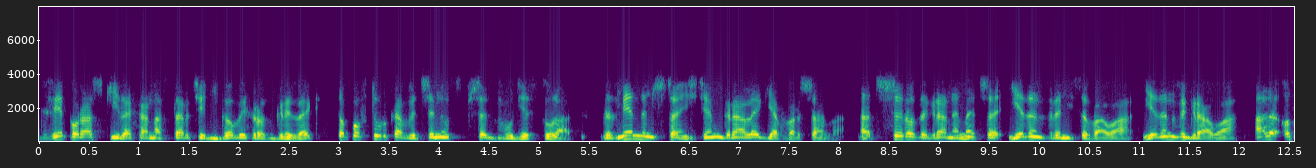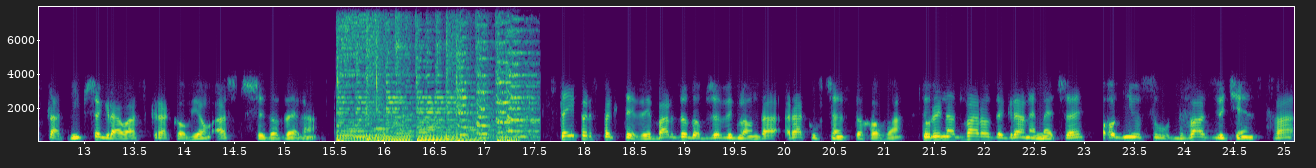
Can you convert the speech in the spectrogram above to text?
Dwie porażki Lecha na starcie ligowych rozgrywek to powtórka wyczynu sprzed 20 lat. Ze zmiennym szczęściem gra Legia Warszawa. Na trzy rozegrane mecze jeden zremisowała, jeden wygrała, ale ostatni przegrała z Krakowią aż 3 do 0 tej perspektywy bardzo dobrze wygląda Raków Częstochowa, który na dwa rozegrane mecze odniósł dwa zwycięstwa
